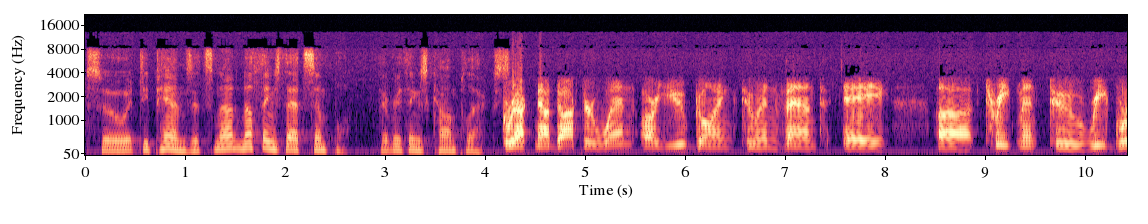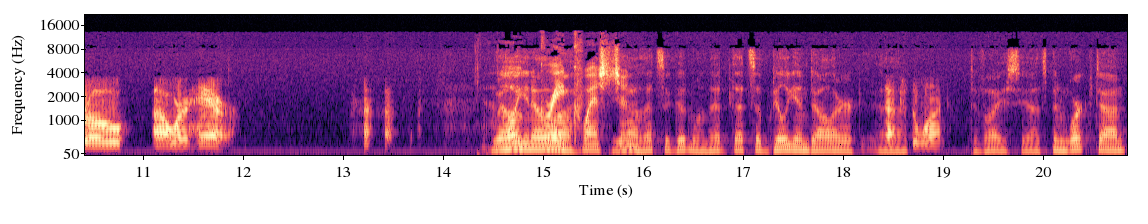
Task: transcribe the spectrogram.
so it depends. It's not, nothing's that simple. Everything's complex. Correct. Now, doctor, when are you going to invent a uh, treatment to regrow our hair? Well, Oh, you know, great uh, question. Yeah, that's a good one. That that's a billion dollar uh, That's the one. device. Yeah, it's been worked on.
